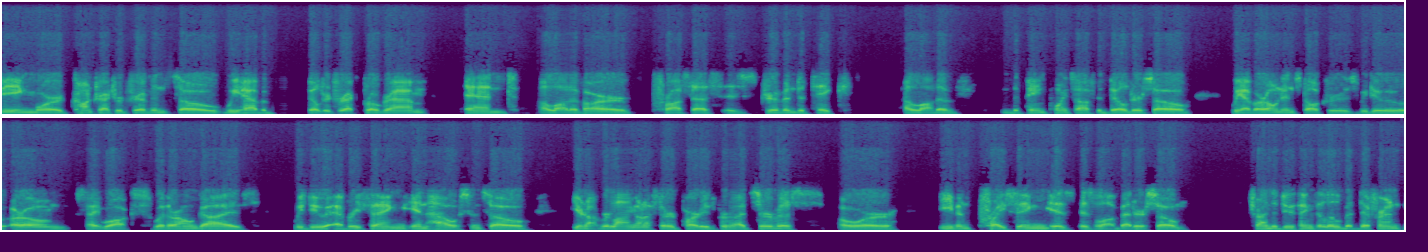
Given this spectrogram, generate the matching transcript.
being more contractor driven. So we have a builder direct program and a lot of our process is driven to take a lot of the pain points off the builder. So we have our own install crews. We do our own site walks with our own guys. We do everything in house. And so you're not relying on a third party to provide service or even pricing is, is a lot better. So trying to do things a little bit different.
